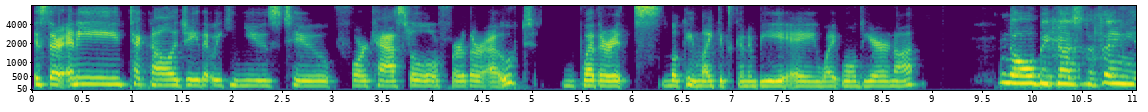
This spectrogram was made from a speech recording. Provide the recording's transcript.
Is there any technology that we can use to forecast a little further out, whether it's looking like it's going to be a white mold year or not? No, because the thing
